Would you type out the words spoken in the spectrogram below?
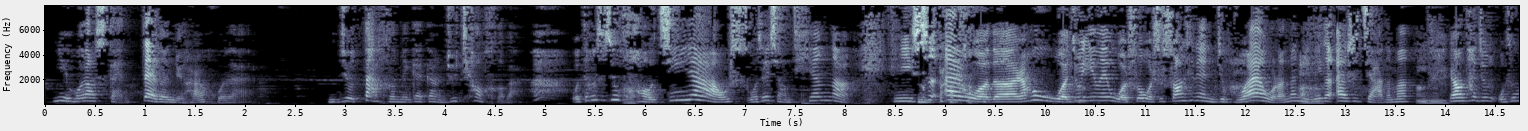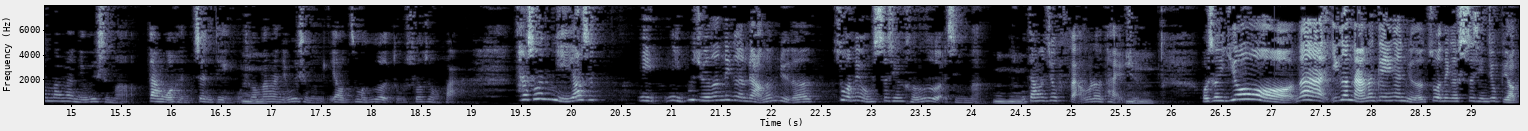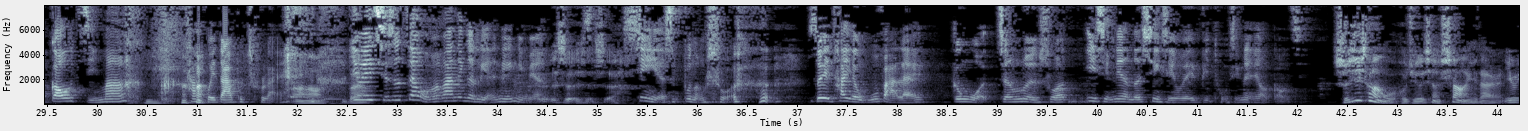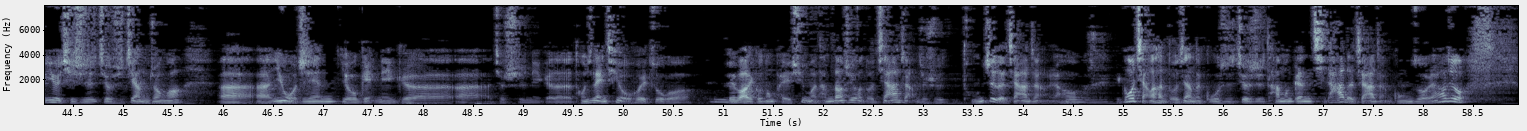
你以后要是敢带个女孩回来，你就大河没盖盖，你就跳河吧。”我当时就好惊讶，我我在想，天呐，你是 爱我的，然后我就因为我说我是双性恋，你就不爱我了？那你那个爱是假的吗？嗯，然后他就我说妈妈你为什么？但我很镇定，我说嗯妈妈你为什么要这么恶毒说这种话？他说你要是你你不觉得那个两个女的做那种事情很恶心吗？嗯，我当时就反问了他一句，嗯我说哟，那一个男的跟一个女的做那个事情就比较高级吗？他回答不出来，啊，因为其实在我妈妈那个年龄里面，是是是，性也是不能说的，所以他也无法来跟我争论说异性恋的性行为比同性恋要高级。实际上，我会觉得像上一代人，因为因为其实就是这样的状况，呃呃，因为我之前有给那个呃，就是那个同性恋亲友会做过非暴力沟通培训嘛，他们当时有很多家长，就是同志的家长，然后也跟我讲了很多这样的故事，就是他们跟其他的家长工作，然后就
